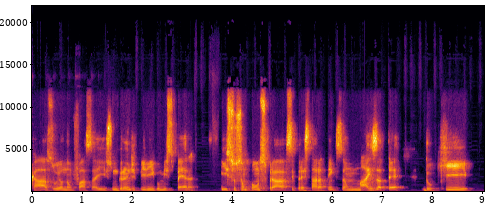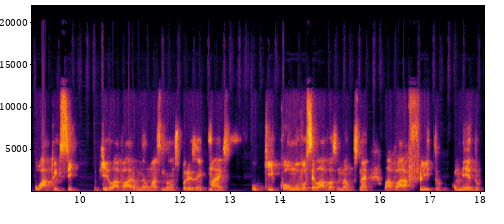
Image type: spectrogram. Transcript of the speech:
caso eu não faça isso, um grande perigo me espera. Isso são pontos para se prestar atenção, mais até do que o ato em si, o que lavar ou não as mãos, por exemplo, mas o que, como você lava as mãos, né? Lavar aflito, com medo,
